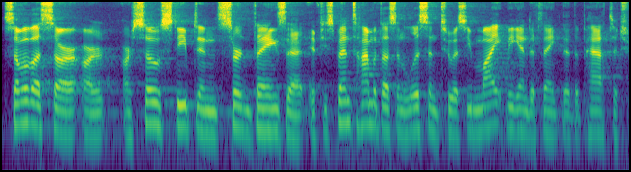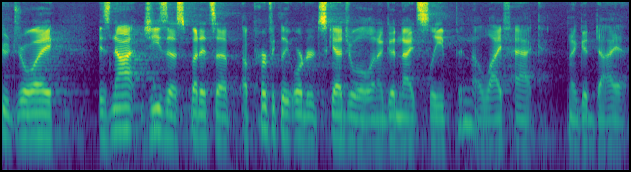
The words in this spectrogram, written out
Some of us are, are, are so steeped in certain things that if you spend time with us and listen to us, you might begin to think that the path to true joy is not Jesus, but it's a, a perfectly ordered schedule and a good night's sleep and a life hack and a good diet.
